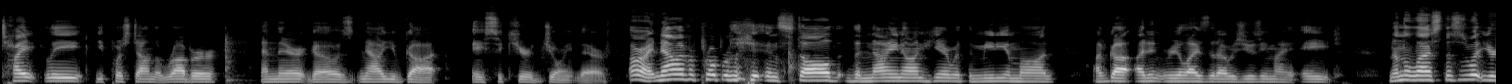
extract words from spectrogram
tightly. You push down the rubber and there it goes. Now you've got a secured joint there. All right, now I've appropriately installed the 9 on here with the Media Mod. I've got, I didn't realize that I was using my 8. Nonetheless, this is what you're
